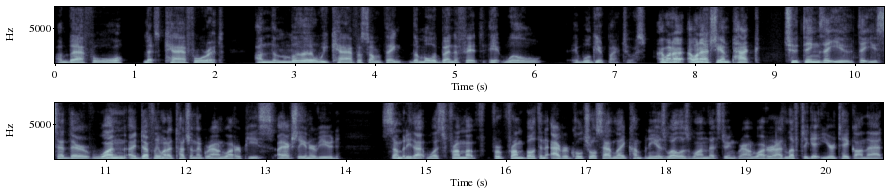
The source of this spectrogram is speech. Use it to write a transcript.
And therefore, let's care for it. And the more we care for something, the more benefit it will it will give back to us. I want to I want to actually unpack two things that you that you said there. One, I definitely want to touch on the groundwater piece. I actually interviewed somebody that was from a, from both an agricultural satellite company as well as one that's doing groundwater. I'd love to get your take on that.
